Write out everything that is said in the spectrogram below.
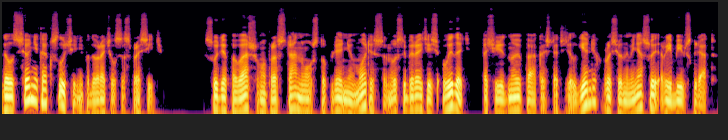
«Да вот все никак в случае не подворачивался спросить. Судя по вашему пространному вступлению, Моррисон, вы собираетесь выдать очередную пакость», — ответил Генрих, бросив на меня свой рыбий взгляд.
